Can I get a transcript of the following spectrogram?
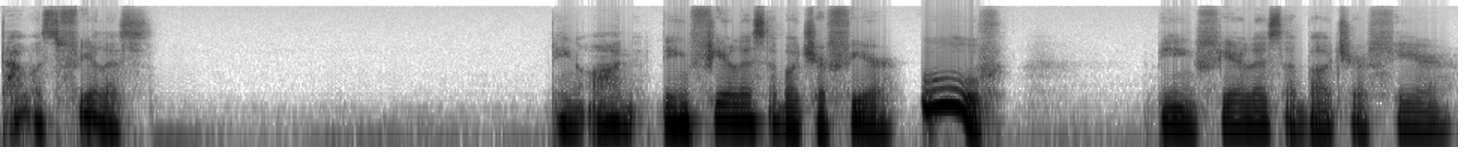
That was fearless. Being on, being fearless about your fear. Ooh, being fearless about your fear.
